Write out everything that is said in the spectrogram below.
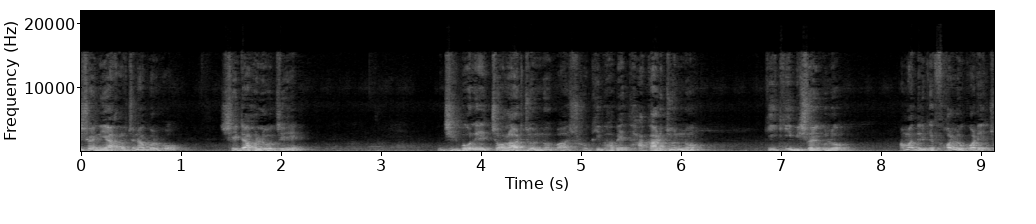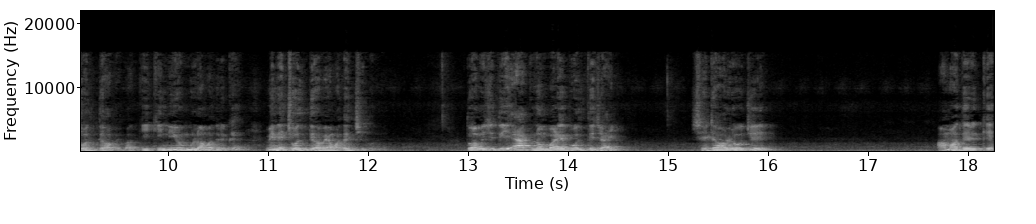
বিষয় নিয়ে আলোচনা করব, সেটা হলো যে জীবনে চলার জন্য বা সুখীভাবে থাকার জন্য কি কি বিষয়গুলো আমাদেরকে ফলো করে চলতে হবে বা কি কি নিয়মগুলো আমাদেরকে মেনে চলতে হবে আমাদের জীবনে। তো আমি যদি এক নম্বরে বলতে যাই, সেটা হলো যে আমাদেরকে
